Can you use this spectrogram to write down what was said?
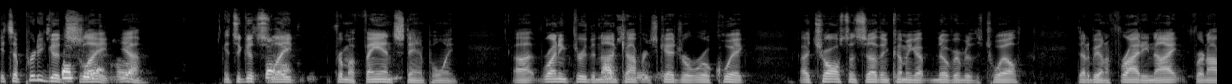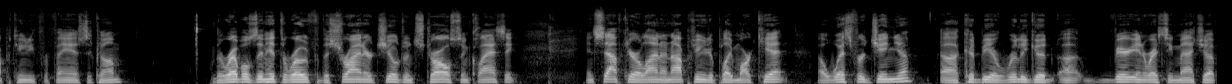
It's a pretty good Especially slate yeah. It's a good slate from a fan standpoint. Uh, running through the non-conference absolutely. schedule real quick uh, charleston southern coming up november the 12th that'll be on a friday night for an opportunity for fans to come the Rebels then hit the road for the Shriner Children's Charleston Classic in South Carolina, an opportunity to play Marquette. Uh, West Virginia uh, could be a really good, uh, very interesting matchup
